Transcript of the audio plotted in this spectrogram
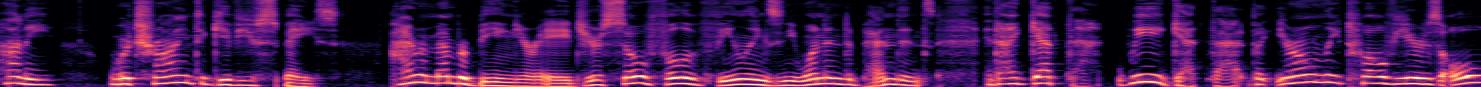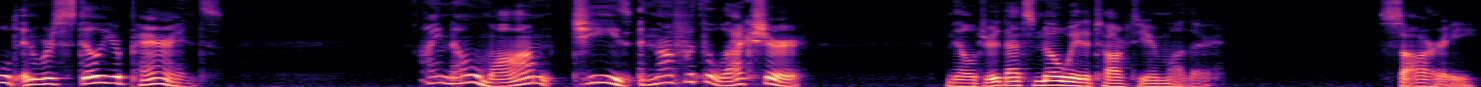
Honey, we're trying to give you space. I remember being your age. You're so full of feelings and you want independence. And I get that. We get that. But you're only 12 years old and we're still your parents. I know, Mom. Geez, enough with the lecture. Mildred, that's no way to talk to your mother. Sorry.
